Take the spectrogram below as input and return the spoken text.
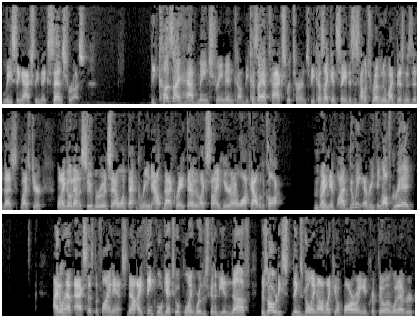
leasing actually makes sense for us because I have mainstream income, because I have tax returns, because I can say this is how much revenue my business did that last year. When I go down to Subaru and say I want that green Outback right there, they're like sign here and I walk out with a car, right? Mhm. If I'm doing everything off grid, I don't have access to finance. Now I think we'll get to a point where there's going to be enough. There's already things going on like, you know, borrowing and crypto and whatever.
